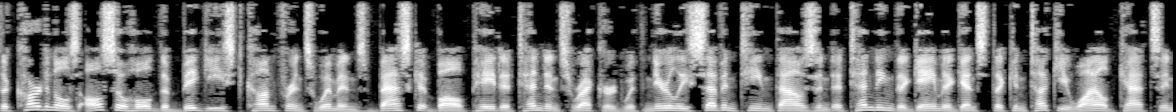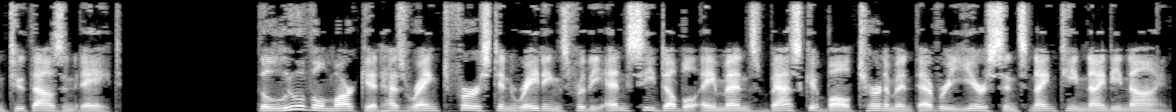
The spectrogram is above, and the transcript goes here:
The Cardinals also hold the Big East Conference women's basketball paid attendance record with nearly 17,000 attending the game against the Kentucky Wildcats in 2008. The Louisville market has ranked first in ratings for the NCAA men's basketball tournament every year since 1999.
